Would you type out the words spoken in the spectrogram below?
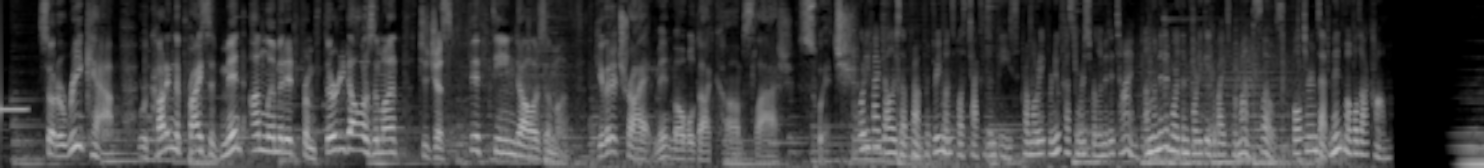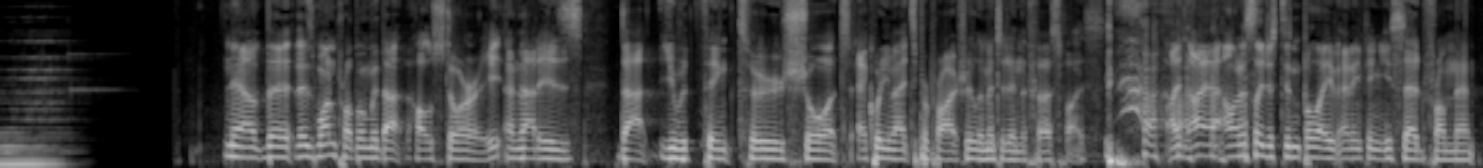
So to recap, we're cutting the price of Mint Unlimited from $30 a month to just $15 a month. Give it a try at mintmobile.com slash switch. $45 upfront for three months plus taxes and fees. Promo for new customers for limited time. Unlimited more than 40 gigabytes per month. Slows. Full terms at mintmobile.com. Now, the, there's one problem with that whole story, and that is that you would think too short Equity Mates Proprietary Limited in the first place. I, I honestly just didn't believe anything you said from them.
